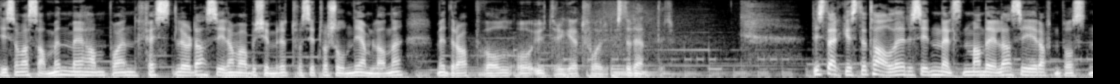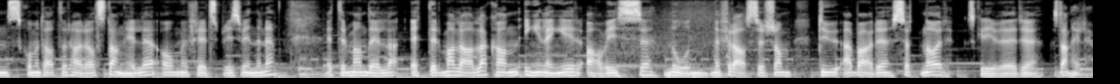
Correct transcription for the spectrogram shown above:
de som var sammen med ham på en fest lørdag, sier han var bekymret for situasjonen i hjemlandet, med drap, vold og utrygghet for studenter. De sterkeste taler siden Nelson Mandela, sier Aftenpostens kommentator Harald Stanghelle om fredsprisvinnerne. Etter, Mandela, etter Malala kan ingen lenger avvise noen med fraser som 'du er bare 17 år', skriver Stanghelle.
